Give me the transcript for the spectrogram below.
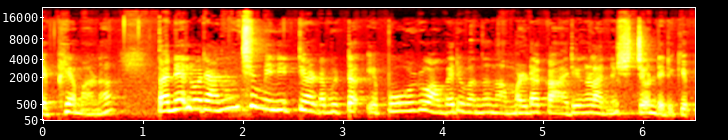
ലഭ്യമാണ്. തന്നെയല്ല ഒരു അഞ്ച് മിനിറ്റ് ഇടവിട്ട് എപ്പോഴും അവർ വന്ന് നമ്മളുടെ കാര്യങ്ങൾ അന്വേഷിച്ചുകൊണ്ടിരിക്കും.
